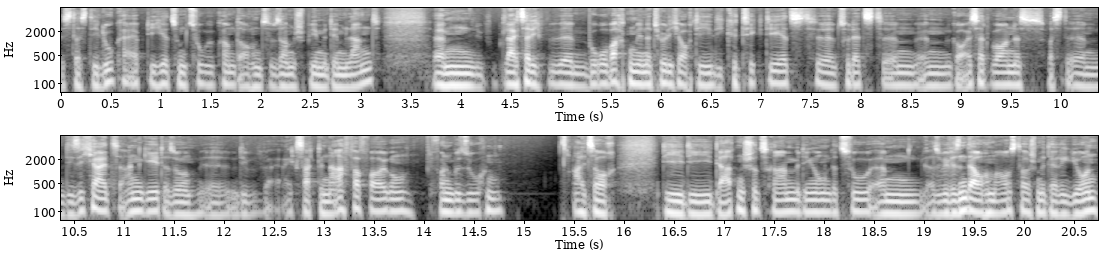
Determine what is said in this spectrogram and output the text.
ist das die Luca-App, die hier zum Zuge kommt, auch im Zusammenspiel mit dem Land. Ähm, gleichzeitig äh, beobachten wir natürlich auch die, die Kritik, die jetzt äh, zuletzt ähm, ähm, geäußert worden ist, was die Sicherheit Sicherheit angeht, also äh, die exakte Nachverfolgung von Besuchen als auch die, die Datenschutzrahmenbedingungen dazu. Ähm, also wir sind da auch im Austausch mit der Region.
